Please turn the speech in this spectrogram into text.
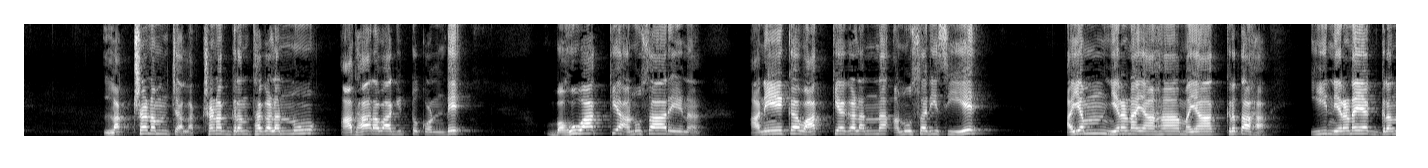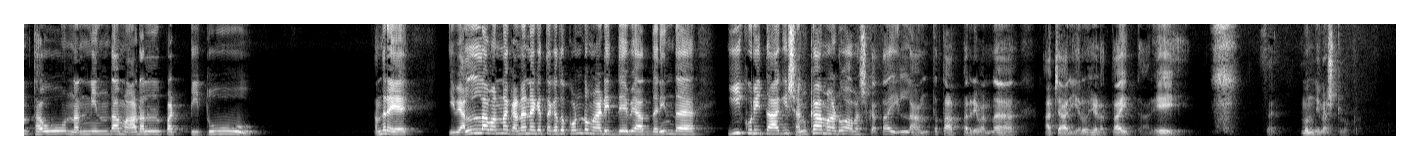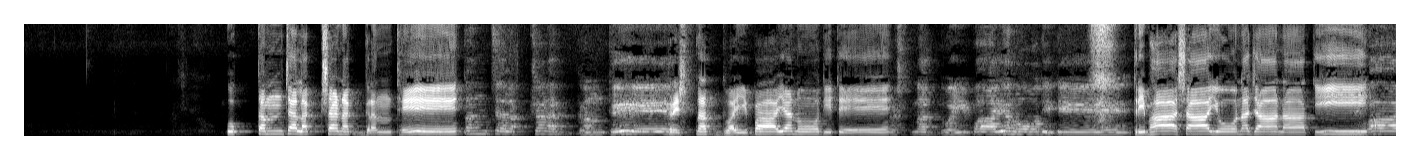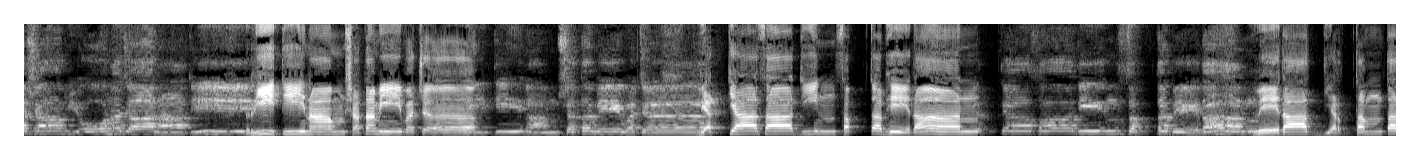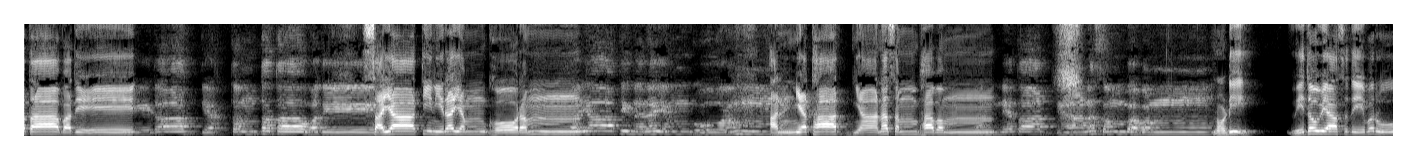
ಲಕ್ಷಣಂಚ ಲಕ್ಷಣ ಗ್ರಂಥಗಳನ್ನು ಆಧಾರವಾಗಿಟ್ಟುಕೊಂಡೇ. ಬಹುವಾಕ್ಯ ಅನುಸಾರೇಣ ಅನೇಕ ವಾಕ್ಯಗಳನ್ನು ಅನುಸರಿಸಿಯೇ ಅಯಂ ನಿರ್ಣಯ ಮಯಾ ಕೃತ. ಈ ನಿರ್ಣಯ ಗ್ರಂಥವು ನನ್ನಿಂದ ಮಾಡಲ್ಪಟ್ಟಿತು. ಅಂದರೆ ಇವೆಲ್ಲವನ್ನು ಗಣನೆಗೆ ತೆಗೆದುಕೊಂಡು ಮಾಡಿದ್ದೇವೆ. ಆದ್ದರಿಂದ ಈ ಕುರಿತಾಗಿ ಶಂಕ ಮಾಡುವ ಅವಶ್ಯಕತೆ ಇಲ್ಲ ಅಂತ ತಾತ್ಪರ್ಯವನ್ನು ಆಚಾರ್ಯರು ಹೇಳುತ್ತಾ ಇದ್ದಾರೆ. ಸರಿ, ಮುಂದಿನ ಶ್ಲೋಕ. उक्तं च लक्षणग्रन्थे। च लक्षणग्रन्थे। कृष्णद्वैपायनोदिते। कृष्णद्वैपायनोदिते। त्रिभाषा यो न जानाति। भाषां यो न जानाति। रीतीनां शतमेव च। रीतीनां शतमेव च। व्यत्यासादीन् सप्तभेदान्। ವೇದಾದ್ಯರ್ಥಂ ತಥಾವದೇ वेदाद्यर्थं तथा वदे ಸಯಾತಿ ನಿರಯಂ ಘೋರಂ याति नरयं घोरम् ಅನ್ಯಥಾ ಜ್ಞಾನ ಸಂಭವಂ अन्यथा ज्ञानसम्भवम् ನೋಡಿ ವೇದವ್ಯಾಸ ದೇವರು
